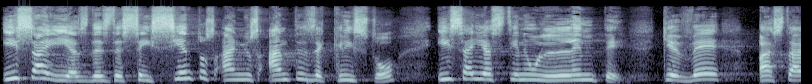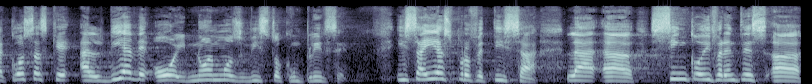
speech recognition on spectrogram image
Isaías desde 600 años antes de Cristo, Isaías tiene un lente que ve hasta cosas que al día de hoy no hemos visto cumplirse. Isaías profetiza la, ah, cinco diferentes ah,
